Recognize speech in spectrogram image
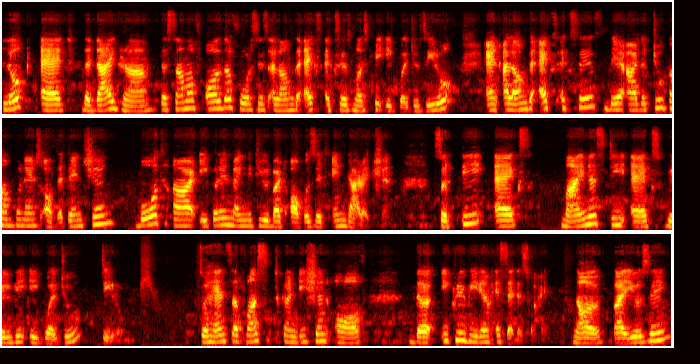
look at the diagram, the sum of all the forces along the x-axis must be equal to zero. And along the x-axis, there are the two components of the tension. Both are equal in magnitude but opposite in direction. So Tx minus Tx will be equal to zero. So hence the first condition of the equilibrium is satisfied. Now by using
